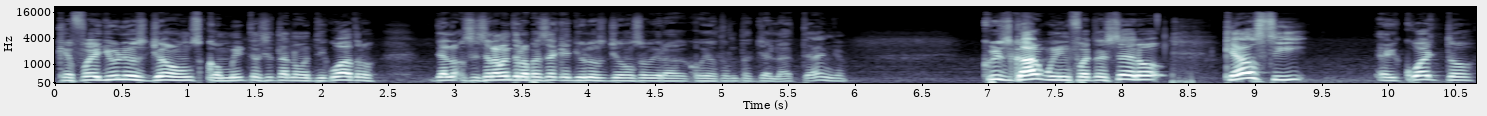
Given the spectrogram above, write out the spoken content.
que fue Julius Jones con 1394. Ya lo- sinceramente lo pensé que Julius Jones hubiera cogido tantas yardas este año. Chris Godwin fue tercero. Kelsey, el cuarto.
